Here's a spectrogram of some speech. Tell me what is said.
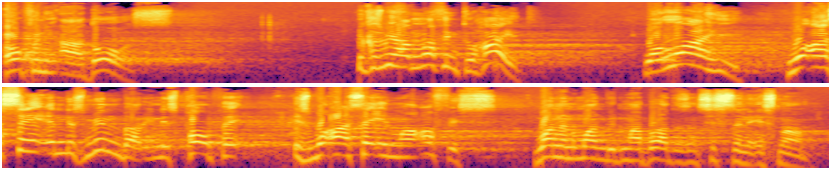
opening our doors, because we have nothing to hide. Wallahi, what I say in this minbar, in this pulpit, is what I say in my office, one on one with my brothers and sisters in Islam.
